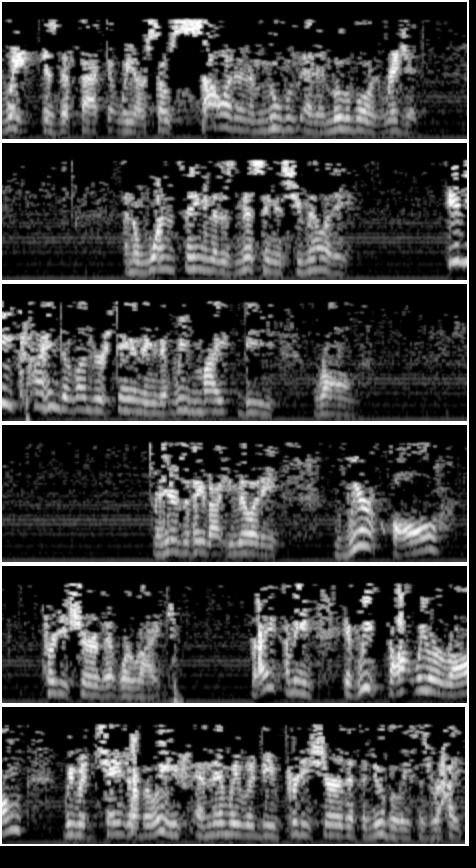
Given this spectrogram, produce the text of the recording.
weight is the fact that we are so solid and immovable and, rigid. And the one thing that is missing is humility. Any kind of understanding that we might be wrong. And here's the thing about humility we're all pretty sure that we're right. Right? I mean, if we thought we were wrong, we would change our belief, and then we would be pretty sure that the new belief is right.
